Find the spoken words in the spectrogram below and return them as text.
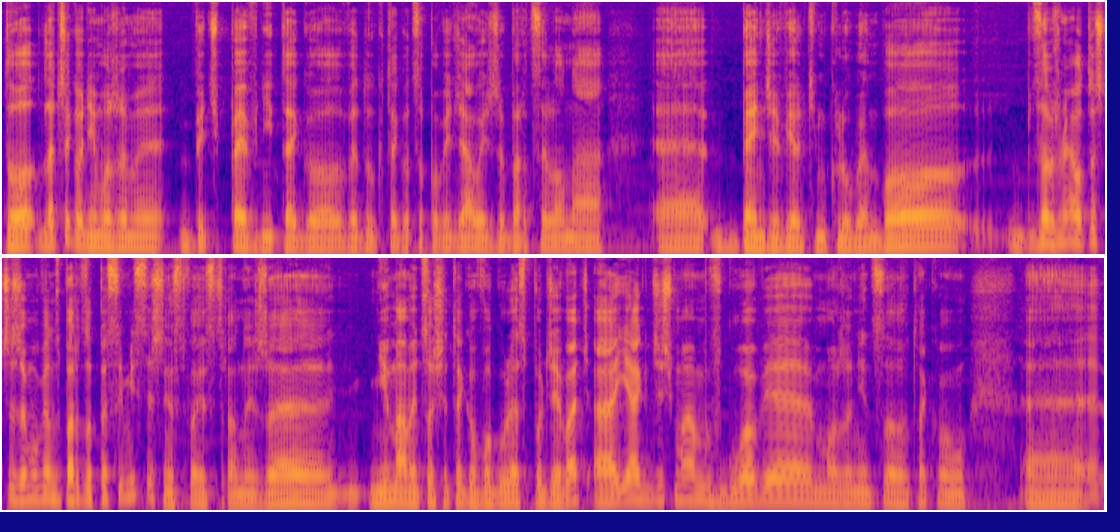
to dlaczego nie możemy być pewni tego, według tego, co powiedziałeś, że Barcelona e, będzie wielkim klubem, bo zabrzmiało to szczerze mówiąc bardzo pesymistycznie z twojej strony, że nie mamy co się tego w ogóle spodziewać, a ja gdzieś mam w głowie może nieco taką e,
